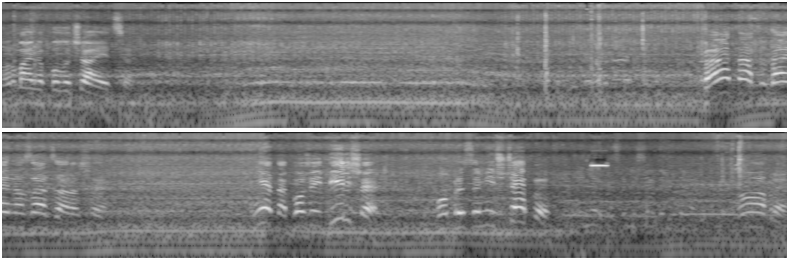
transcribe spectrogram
Нормально виходить. Та, та, туди і назад зараз ще. Ні, так може і більше, попри самі щепи. Добре.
